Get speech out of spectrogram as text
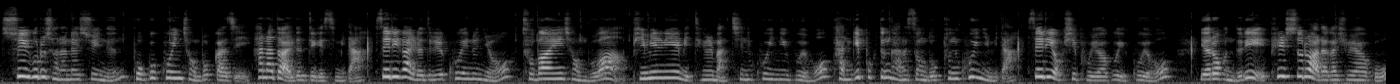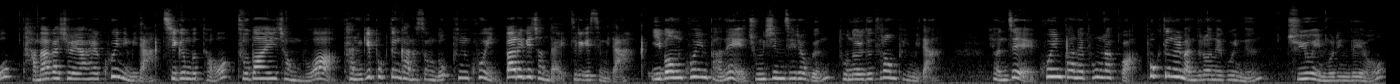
수익으로 전환할 수 있는 보고 코인 정보까지 하나 더 알려드리겠습니다. 세리가 알려드릴 코인은요. 두바이 정부와 비밀리에 미팅을 마친 코인이고요. 단기 폭등 가능성 높은 코인입니다. 세리 역시 보유하고 있고요. 여러분들이 필수로 알아가셔야 하고 담아가셔야 할 코인입니다. 지금부터 두바이 정부와 단기 폭등 가능성 높은 코인 빠르게 전달 드리겠습니다. 이번 코인판의 중심 세력은 도널드 트럼프입니다. 현재 코인판의 폭락과 폭등을 만들어내고 있는 주요 인물인데요.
